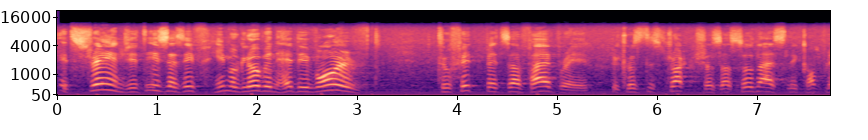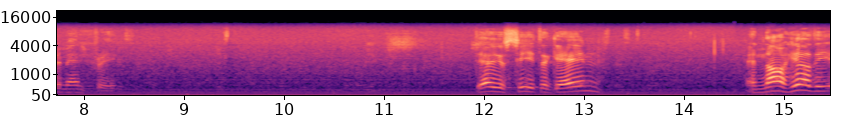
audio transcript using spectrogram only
it's strange, it is as if hemoglobin had evolved to fit bezafibrate because the structures are so nicely complementary. There you see it again. And now here are the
